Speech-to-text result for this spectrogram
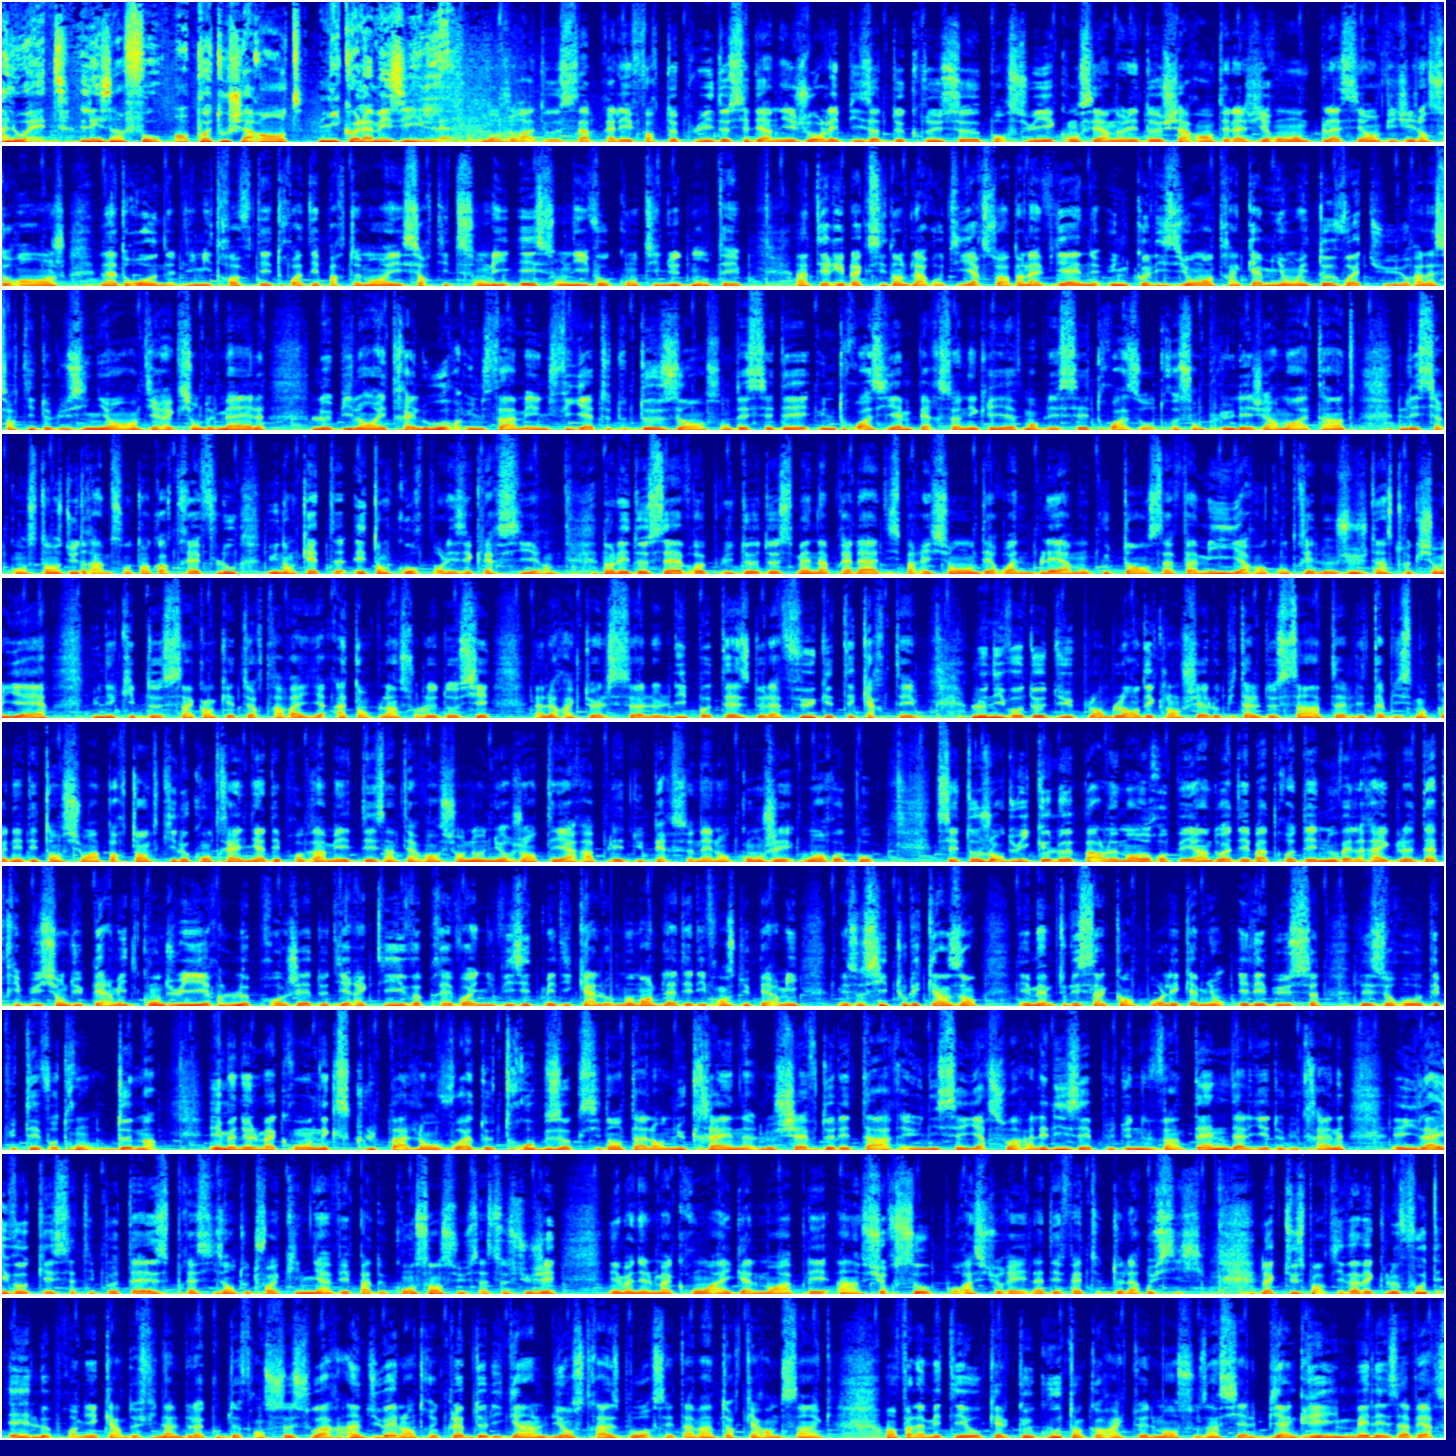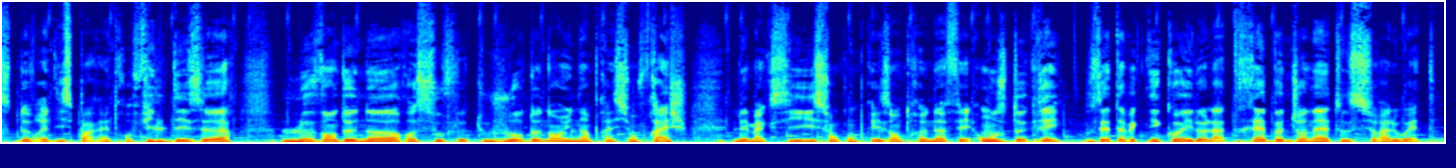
Alouette, les infos en Poitou-Charentes, Nicolas Mézil. Bonjour à tous. Après les fortes pluies de ces derniers jours, l'épisode de crue se poursuit et concerne les deux Charentes et la Gironde, placées en vigilance orange. La drone, limitrophe des trois départements, est sortie de son lit et son niveau continue de monter. Un terrible accident de la route hier soir dans la Vienne, une collision entre un camion et deux voitures à la sortie de Lusignan en direction de Mel. Le bilan est très lourd. Une femme et une fillette de deux ans sont décédées. Une troisième personne est grièvement blessée trois autres sont plus légèrement atteintes. Les circonstances du drame sont encore très floues. Une enquête est en cours pour les éclaircir. Dans les Deux-Sèvres, plus de deux semaines après la disparition d'Erwan Blais à Montcoutan, sa famille a rencontré le juge d'instruction hier. Une équipe de cinq enquêteurs travaille à temps plein sur le dossier. À l'heure actuelle, seule l'hypothèse de la fugue est écartée. Le niveau 2 du plan blanc déclenché à l'hôpital de Sainte, l'établissement connaît des tensions importantes qui le contraignent à déprogrammer des interventions non urgentes et à rappeler du personnel en congé ou en repos. C'est aujourd'hui que le Parlement européen doit débattre des nouvelles règles d'attribution du permis de conduire. Le projet de directive prévoit une visite médicale au moment de la délivrance du permis, mais aussi tous les 15 ans et même tous les 5 ans pour les camions et les bus. Les eurodéputés voteront demain. Emmanuel Macron n'exclut pas l'envoi de troupes occidentales en Ukraine. Le chef de l'État réunissait hier soir à l'Élysée plus d'une vingtaine d'alliés de l'Ukraine et il a évoqué cette hypothèse, précisant toutefois qu'il n'y avait pas de consensus consensus à ce sujet. Emmanuel Macron a également appelé à un sursaut pour assurer la défaite de la Russie. L'actu sportive avec le foot et le premier quart de finale de la Coupe de France ce soir. Un duel entre clubs de Ligue 1 Lyon-Strasbourg. C'est à 20h45. Enfin la météo, quelques gouttes encore actuellement sous un ciel bien gris, mais les averses devraient disparaître au fil des heures. Le vent de nord souffle toujours, donnant une impression fraîche. Les maxis sont comprises entre 9 et 11 degrés. Vous êtes avec Nico et Lola. Très bonne journée à tous sur Alouette.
